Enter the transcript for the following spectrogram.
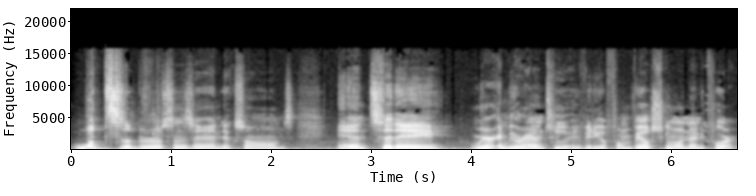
What's up, Burlesons and Index Homes? And today, we're going to be around to a video from Vailskibum 94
